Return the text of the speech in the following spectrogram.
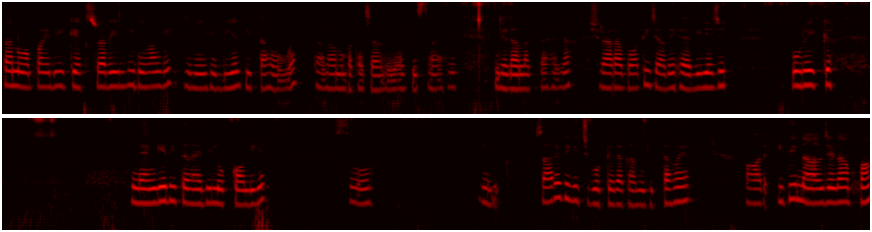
ਤੁਹਾਨੂੰ ਆਪਾਂ ਇਹਦੀ ਇੱਕ ਐਕਸਟਰਾ ਰੀਲ ਵੀ ਦੇਵਾਂਗੇ, ਜਿਵੇਂ ਇਹ ਬੀਅਰ ਕੀਤਾ ਹੋਊਗਾ। ਤਾਂ ਤੁਹਾਨੂੰ ਪਤਾ ਚੱਲ ਜਾਏਗਾ ਕਿਸ ਤਰ੍ਹਾਂ ਇਹ ਜਿਹੜਾ ਲੱਗਦਾ ਹੈਗਾ, ਸ਼ਰਾਰਾ ਬਹੁਤ ਹੀ ਜ਼ਿਆਦਾ ਹੈਵੀ ਹੈ ਜੀ। ਪੂਰੇ ਇੱਕ ਲਹਿੰਗੇ ਦੀ ਤਰ੍ਹਾਂ ਇਹਦੀ ਲੁੱਕ ਆਉਂਦੀ ਹੈ। ਸੋ ਇਹ ਦੇਖੋ। ਸਾਰੇ ਦੇ ਵਿੱਚ ਗੋਟੇ ਦਾ ਕੰਮ ਕੀਤਾ ਹੋਇਆ। ਔਰ ਇਹਦੇ ਨਾਲ ਜਿਹੜਾ ਆਪਾਂ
